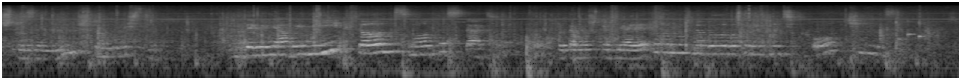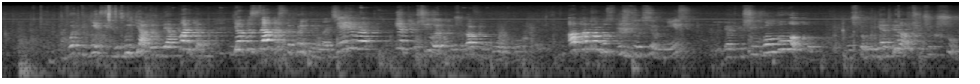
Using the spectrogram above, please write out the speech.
что за ним что-то растет. И до меня бы никто не смог достать, потому что для этого нужно было бы прыгнуть очень высоко. Вот если бы я был леопардом, я бы запросто прыгнул на дерево и откусил этому жирафу голову. А потом бы спустился вниз и откусил голову волку, ну, чтобы не отбирал чужих шуб.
